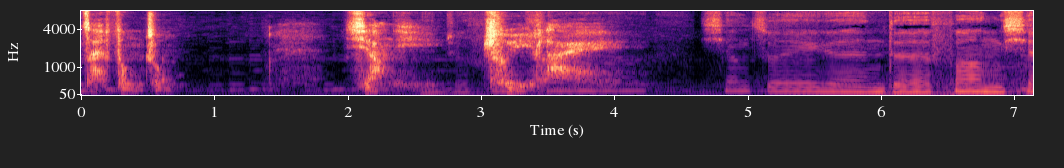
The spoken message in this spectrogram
在风中向你吹来。向最远的方向。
